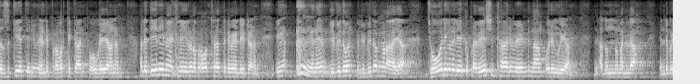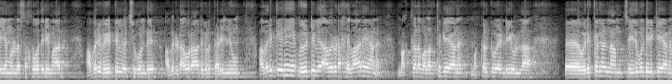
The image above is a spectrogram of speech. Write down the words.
തസ്കിയത്തിന് വേണ്ടി പ്രവർത്തിക്കാൻ പോവുകയാണ്. അല്ലെ ദീനി മേഖലയിലുള്ള പ്രവർത്തനത്തിന് വേണ്ടിയിട്ടാണ്. ഇങ്ങനെ വിവിധ വിവിധങ്ങളായ ജോലികളിലേക്ക് പ്രവേശിക്കാൻ വേണ്ടി നാം ഒരുങ്ങുകയാണ്. അതൊന്നുമല്ല എന്റെ പ്രിയമുള്ള സഹോദരിമാർ അവർ വീട്ടിൽ വെച്ചുകൊണ്ട് അവരുടെ ഔറാദുകൾ കഴിഞ്ഞു. അവർക്ക് ഇനി വീട്ടിൽ അവരുടെ ഹെലാനയാണ്. മക്കളെ വളർത്തുകയാണ്. മക്കൾക്ക് വേണ്ടിയുള്ള ഒരുക്കങ്ങൾ നാം ചെയ്തുകൊണ്ടിരിക്കുകയാണ്.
